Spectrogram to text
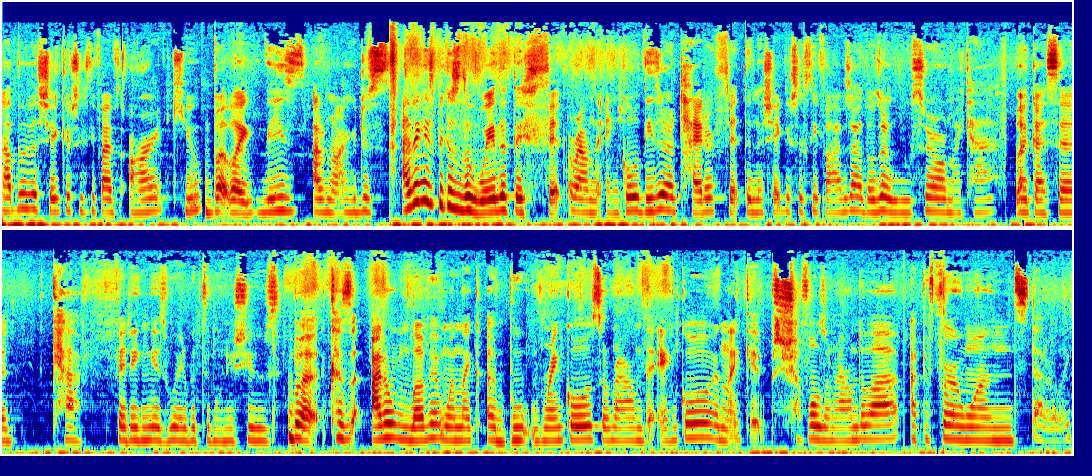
Not that the Shaker 65s aren't cute, but like these, I don't know, I could just, I think it's because of the way that they fit around the ankle. These are a tighter fit than the Shaker 65s are. Those are looser on my calf. Like I said, calf fitting is weird with Demonia shoes. But because I don't love it when like a boot wrinkles around the ankle and like it shuffles around a lot. I prefer ones that are like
